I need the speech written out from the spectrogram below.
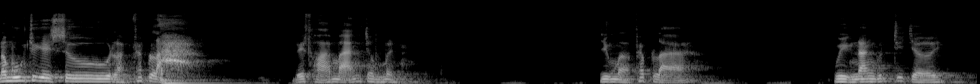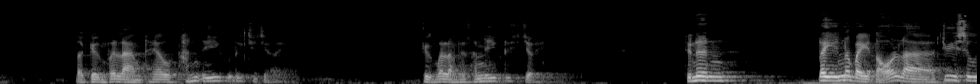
nó muốn Chúa Giêsu làm phép lạ để thỏa mãn cho mình. Nhưng mà phép lạ, quyền năng của Đức Chúa Trời là cần phải làm theo thánh ý của Đức Chúa Trời. Cần phải làm theo thánh ý của Đức Chúa Trời. Cho nên, đây nó bày tỏ là Chúa Giêsu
